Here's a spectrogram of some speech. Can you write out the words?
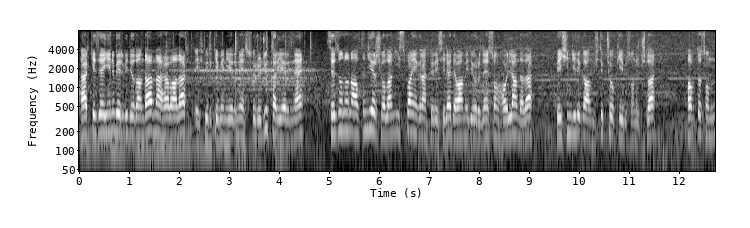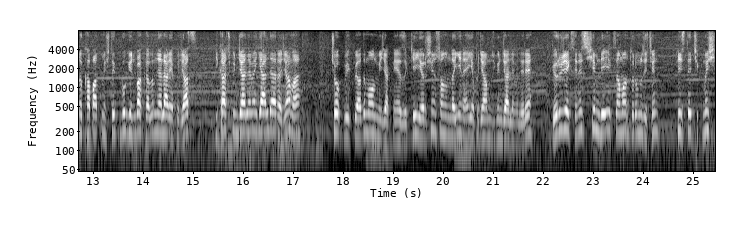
Herkese yeni bir videodan daha merhabalar. F1 2020 sürücü kariyerine sezonun 6. yarışı olan İspanya Grand Prix ile devam ediyoruz. En son Hollanda'da 5.lik almıştık çok iyi bir sonuçla. Hafta sonunu kapatmıştık. Bugün bakalım neler yapacağız. Birkaç güncelleme geldi araca ama çok büyük bir adım olmayacak ne yazık ki. Yarışın sonunda yine yapacağımız güncellemeleri göreceksiniz. Şimdi ilk zaman turumuz için piste çıkmış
